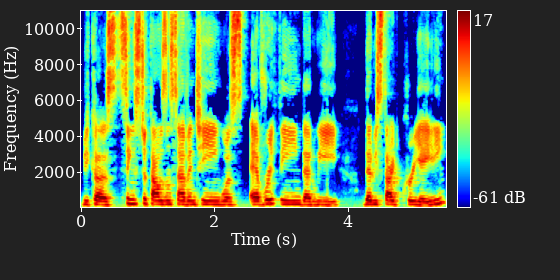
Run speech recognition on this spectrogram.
because since 2017 was everything that we that we started creating.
